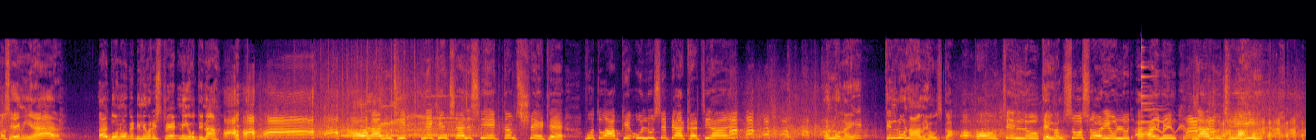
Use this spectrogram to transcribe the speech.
दोनों सेम ही है। अरे, दोनों की डिलीवरी स्ट्रेट नहीं होती ना। ओ लालू जी लेकिन चालीस एकदम स्ट्रेट है। वो तो आपके उल्लू से प्यार करती है। उल्लू नहीं तिल्लू नाम है उसका। ओ ओ तिल्लू। चिल्लू। I'm so sorry उल्लू। आई मीन लालू जी।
